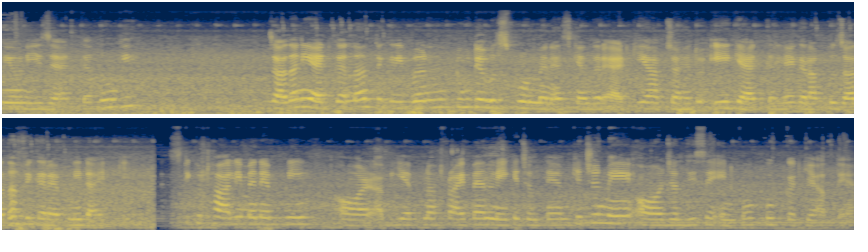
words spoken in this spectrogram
म्योनीज़ ऐड कर दूँगी। ज़्यादा नहीं ऐड करना, तकरीबन टू टेबल स्पून मैंने इसके अंदर ऐड किया। आप चाहें तो एक ऐड कर लें, अगर आपको ज़्यादा फ़िक्र है अपनी डाइट की। स्टिक उठा ली मैंने अपनी और अब ये अपना फ्राई पैन लेके चलते हैं हम किचन में और जल्दी से इनको कुक करके आते हैं।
